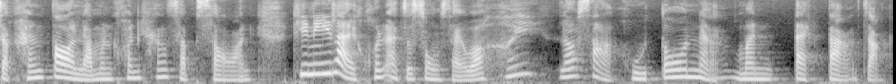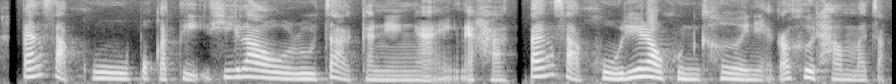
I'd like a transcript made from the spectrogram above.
จากขั้นตอนแล้วมันค่อนข้างซับซ้อน ที่นี้หลายคนอาจจะสงสัยว่า เฮ้ย แล้วสาคูต้นอะ มันแตกต่างจากแป้งสาคูปกติที่เรารู้จักกันยังไงนะคะ แป้งสาคูที่เราคุ้นเคยเนี่ยก็คือทำมาจาก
